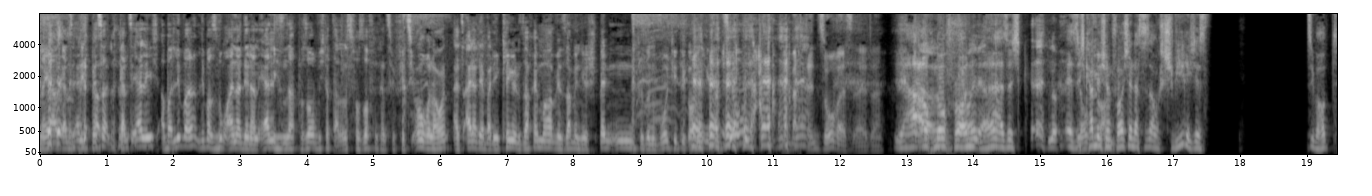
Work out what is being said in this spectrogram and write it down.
Naja, ganz ehrlich, besser, ganz ehrlich, aber lieber, lieber so einer, der dann ehrlich ist und sagt, pass auf, ich hab da alles versoffen, kannst du mir 40 Euro lauern, als einer, der bei dir klingelt und sagt, hör mal, wir sammeln hier Spenden für so eine wohltätige Organisation. Wer macht denn sowas, Alter? Ja, auch no front. voll, Ne? ja. Also ich, No- also ich no kann mir schon front. vorstellen, dass es auch schwierig ist, überhaupt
